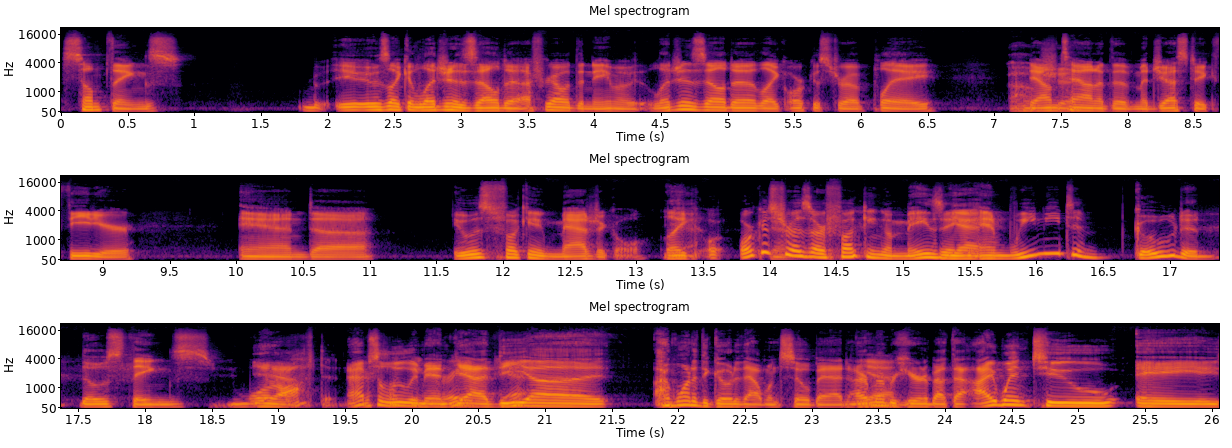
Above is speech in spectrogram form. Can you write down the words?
Somethings. It was like a Legend of Zelda. I forgot what the name of it. Legend of Zelda, like orchestra play Oh, downtown at the Majestic Theater, and uh, it was fucking magical. Like or- orchestras are fucking amazing, Yeah. and we need to go to those things more Yeah, often. They're Absolutely, man. great. Yeah, the uh I wanted to go to that one so bad. I remember hearing about that. I went to a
